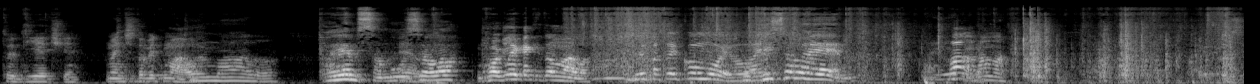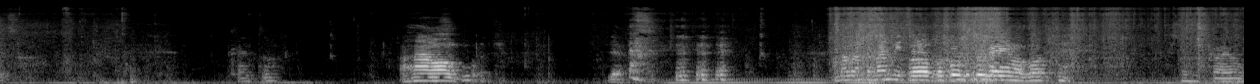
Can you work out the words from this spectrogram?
To je dječje. Meni će to biti To je malo. malo. Pa M sam uzela. Pogledaj kak je to malo. Gle, pa to je ko moj ovaj. Potpisala je M. Hvala, mama. Kaj je to? Aha, ovo... Mama, taman mi je O, treba. pa koliko toga ima, bok te. Kaj je ovo?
